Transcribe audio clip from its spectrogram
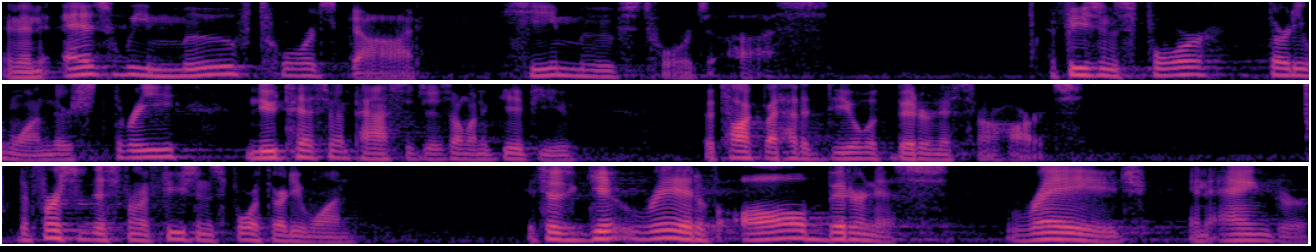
And then as we move towards God, he moves towards us. Ephesians 4:31. There's three New Testament passages I want to give you that talk about how to deal with bitterness in our hearts. The first is this from Ephesians 4:31. It says, "Get rid of all bitterness, rage, and anger,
